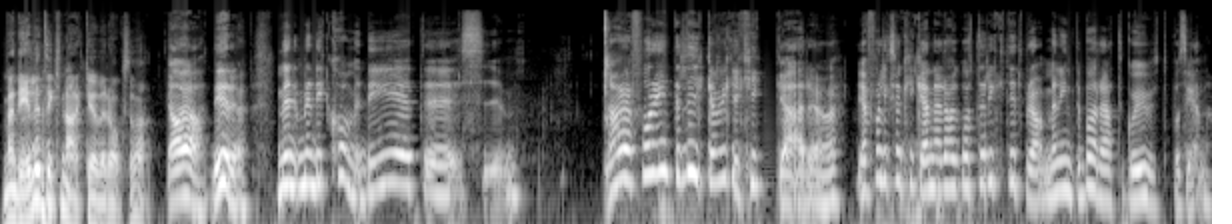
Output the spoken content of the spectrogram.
Men det är lite knark över det också va? Ja, ja, det är det. Men, men det, kommer, det är ett... Eh, ja, jag får inte lika mycket kickar. Jag får liksom kickar när det har gått riktigt bra, men inte bara att gå ut på scen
